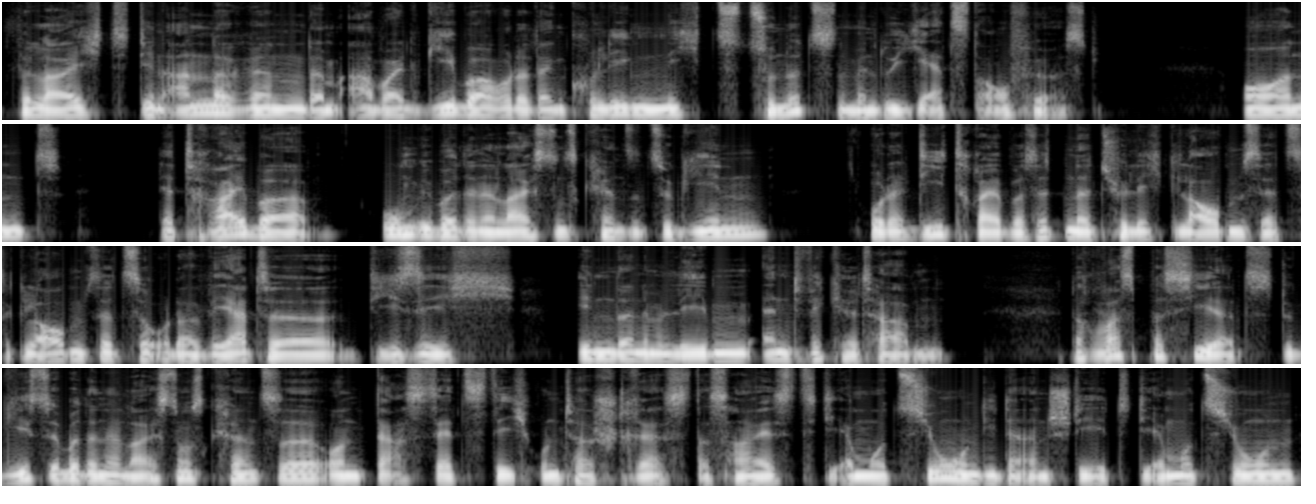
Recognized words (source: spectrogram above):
vielleicht den anderen, deinem Arbeitgeber oder deinen Kollegen nichts zu nützen, wenn du jetzt aufhörst. Und der Treiber, um über deine Leistungsgrenze zu gehen, oder die Treiber sind natürlich Glaubenssätze, Glaubenssätze oder Werte, die sich in deinem Leben entwickelt haben. Doch was passiert? Du gehst über deine Leistungsgrenze und das setzt dich unter Stress. Das heißt, die Emotion, die da entsteht, die Emotion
